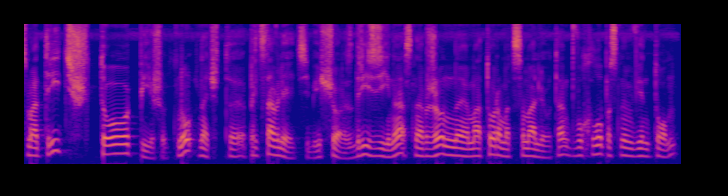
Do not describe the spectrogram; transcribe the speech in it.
Смотрите, что пишут. Ну, значит, э, представляете себе еще раз. Дрезина, снабженная мотором от самолета, двухлопастным винтом,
